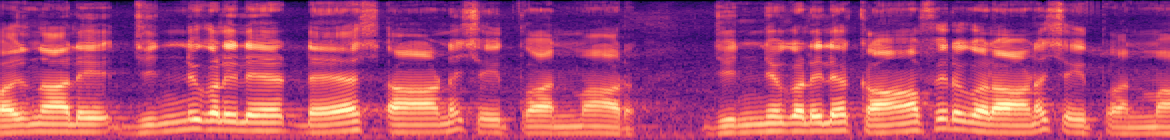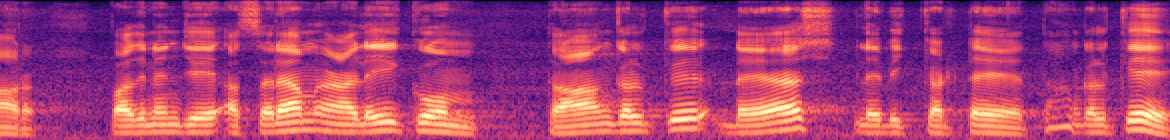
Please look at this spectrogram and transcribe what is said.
പതിനാല് ജിന്നുകളിലെ ഡാഷ് ആണ് ഷെയ്ത്താൻമാർ ജിന്നുകളിലെ കാഫിറുകളാണ് ഷെയ്ത്താൻമാർ പതിനഞ്ച് അസ്സലാം അലൈക്കും. താങ്കൾക്ക് ഡാഷ് ലഭിക്കട്ടെ. താങ്കൾക്ക്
